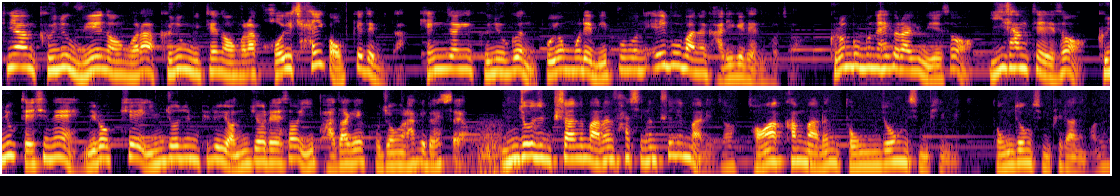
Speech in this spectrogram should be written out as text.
그냥 근육 위에 넣은 거나 근육 밑에 넣은 거나 거의 차이가 없게 됩니다. 굉장히 근육은 보형물의 밑부분 일부만을 가리게 되는 거죠. 그런 부분을 해결하기 위해서 이 상태에서 근육 대신에 이렇게 인조진피를 연결해서 이 바닥에 고정을 하기도 했어요. 인조진피라는 말은 사실은 틀린 말이죠. 정확한 말은 동종진피입니다. 동종진피라는 것은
